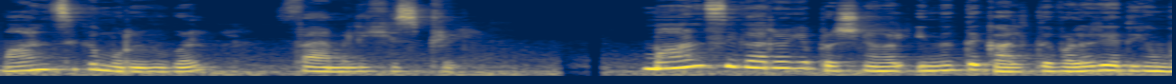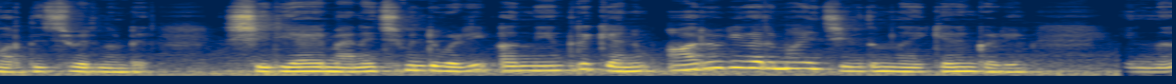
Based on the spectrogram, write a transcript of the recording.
മാനസിക മുറിവുകൾ ഫാമിലി ഹിസ്റ്ററി. മാനസികാരോഗ്യ പ്രശ്നങ്ങൾ ഇന്നത്തെ കാലത്ത് വളരെയധികം വർദ്ധിച്ചു വരുന്നുണ്ട്. ശരിയായ മാനേജ്മെന്റ് വഴി അത് നിയന്ത്രിക്കാനും ആരോഗ്യകരമായ ജീവിതം നയിക്കാനും കഴിയും. ഇന്ന്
